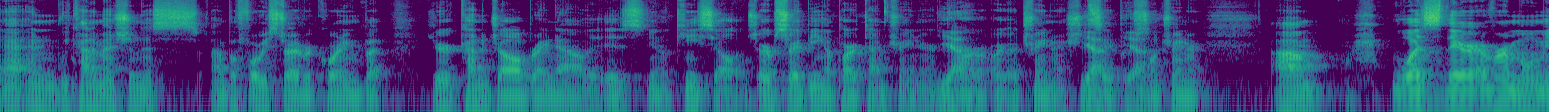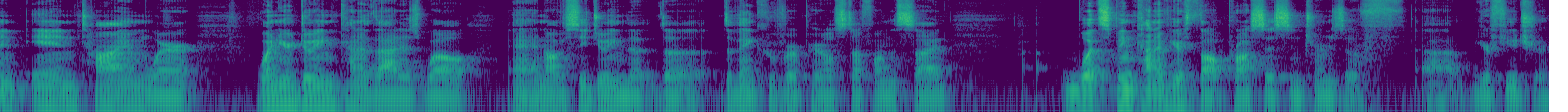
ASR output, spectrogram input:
and we kind of mentioned this uh, before we started recording, but your kind of job right now is you know kinesiology, or sorry, being a part-time trainer, Yeah. or, or a trainer, I should Yeah, say, yeah. personal trainer. Um, was there ever a moment in time where, when you're doing kind of that as well, and obviously doing the the, the Vancouver apparel stuff on the side, what's been kind of your thought process in terms of uh, your future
